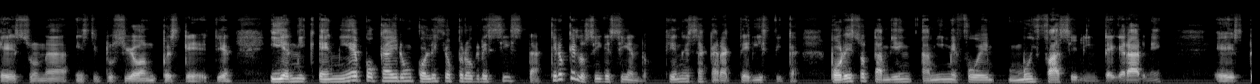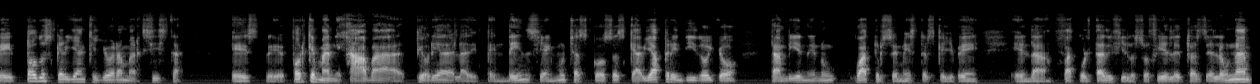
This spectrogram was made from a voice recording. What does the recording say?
es una institución pues que tiene y en mi, en mi época era un colegio progresista creo que lo sigue siendo tiene esa característica por eso también a mí me fue muy fácil integrarme este, todos creían que yo era marxista, este, porque manejaba teoría de la dependencia y muchas cosas que había aprendido yo también en un cuatro semestres que llevé en la Facultad de Filosofía y Letras de la UNAM.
